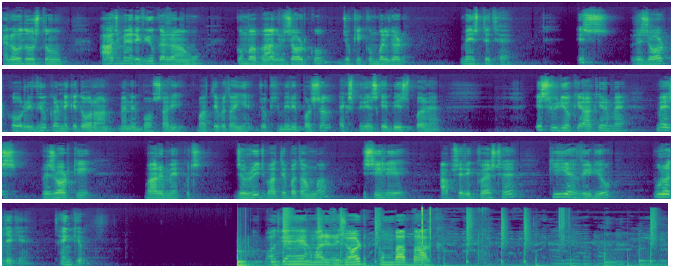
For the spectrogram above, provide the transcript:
Hello दोस्तों, आज मैं रिव्यू कर रहा हूँ कुंभा बाग रिजॉर्ट को, जो कि कुंभलगढ़ में स्थित है। इस रिजॉर्ट को रिव्यू करने के दौरान मैंने बहुत सारी बातें बताई हैं, जो कि मेरे पर्सनल एक्सपीरियंस के बेस पर हैं। इस वीडियो के आखिर में मैं इस रिजॉर्ट की बारे में कुछ ज़रूरी बातें बताऊँगा। इसीलिए आपसे रिक्वेस्ट है कि यह वीडियो पूरा देखें। Thank you. पहुँच गए हैं हमारे रिजॉर्ट कुंबा बाग।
